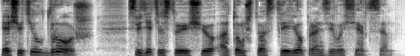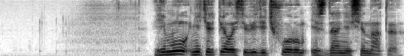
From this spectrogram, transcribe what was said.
и ощутил дрожь, свидетельствующую о том, что острие пронзило сердце. Ему не терпелось увидеть форум и здание Сената.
